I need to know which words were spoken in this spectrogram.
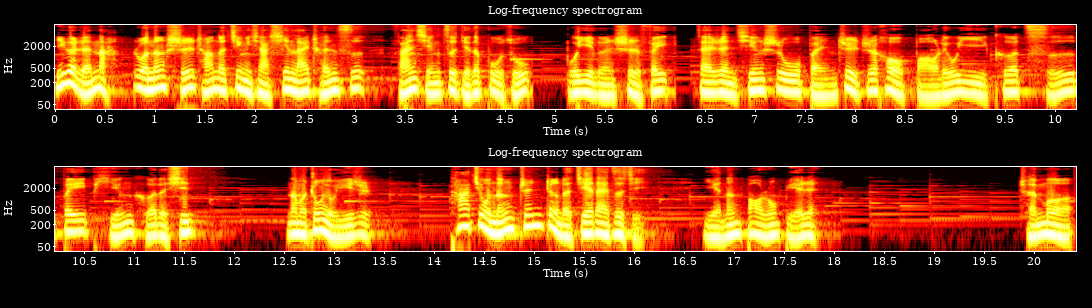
一个人呐，若能时常的静下心来沉思、反省自己的不足，不议论是非，在认清事物本质之后，保留一颗慈悲平和的心，那么终有一日，他就能真正的接待自己，也能包容别人。沉默，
